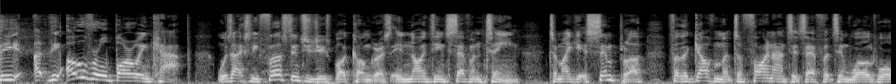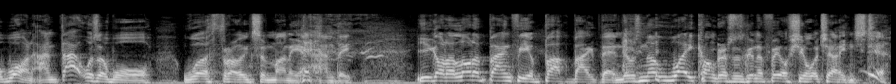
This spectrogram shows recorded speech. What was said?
The uh, the overall borrowing cap was actually first introduced by Congress in 1917 to make it simpler for the government to finance its efforts in World War One, and that was a war worth throwing some money at, Andy. You got a lot of bang for your buck back then. There was no way Congress was going to feel shortchanged. Yeah.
